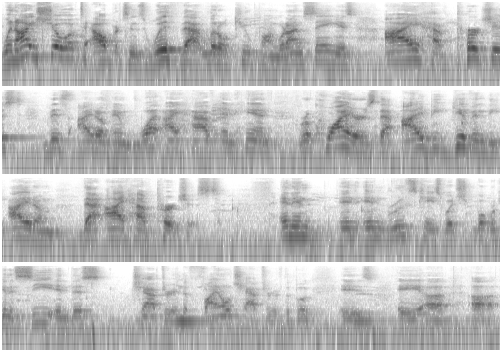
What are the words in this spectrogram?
When I show up to Albertsons with that little coupon, what I'm saying is I have purchased this item, and what I have in hand requires that I be given the item that I have purchased. And in, in, in Ruth's case, which what we're going to see in this chapter, in the final chapter of the book, is a uh, uh,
